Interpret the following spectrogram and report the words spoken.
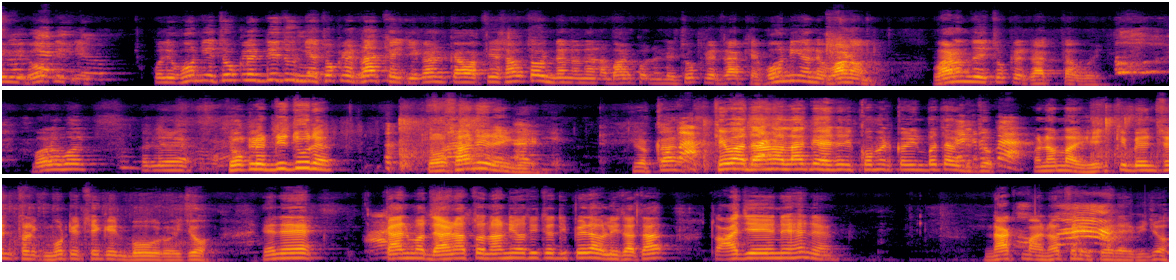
એવી રોકી ઓલી હોની ચોકલેટ દીધું ને ચોકલેટ રાખે છે. કારણ કે આવા કેસ આવતા હોય નાના નાના બાળકોને એટલે ચોકલેટ રાખે. હોની અને વાણંદ. વાણંદ ચોકલેટ રાખતા હોય. બરોબર? એટલે ચોકલેટ દીધું ને તો સાની રહી ગઈ. કેવા દાણા લાગે છે કોમેન્ટ કરીને બતાવી દીધો અને અમારી હિરકી બેન છે ને થોડીક મોટી થઈ ગઈ ને બહુ રોઈ. જો એને કાનમાં દાણા તો નાની હતી તેથી પહેરાવી લીધા હતા. તો આજે એને હે ને નાકમાં નથણી પહેરાવી જો.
